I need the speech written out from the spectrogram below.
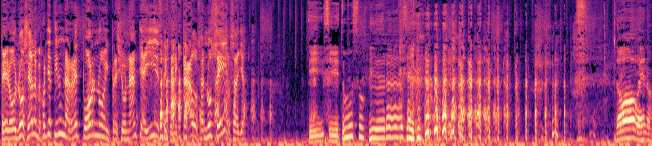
pero no sé, a lo mejor ya tiene una red porno impresionante ahí, este, conectado, o sea, no sé, o sea, ya... Y si tú supieras... no, bueno.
